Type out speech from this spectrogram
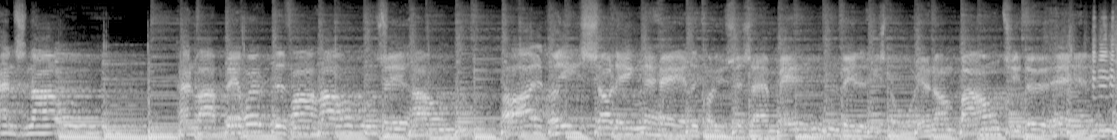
hans navn. Han var berygtet fra havn til havn Og aldrig så længe havet krydses af mænd Vil historien om Bounty dø hen.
